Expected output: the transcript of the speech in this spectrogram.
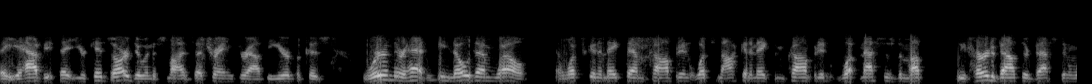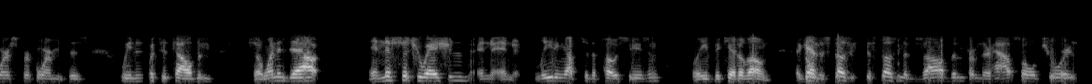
that you have that your kids are doing this mindset training throughout the year because we're in their head. We know them well, and what's going to make them confident, what's not going to make them confident, what messes them up. We've heard about their best and worst performances. We know what to tell them. So when in doubt, in this situation and, and leading up to the postseason, leave the kid alone. Again, this doesn't this doesn't absolve them from their household chores,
